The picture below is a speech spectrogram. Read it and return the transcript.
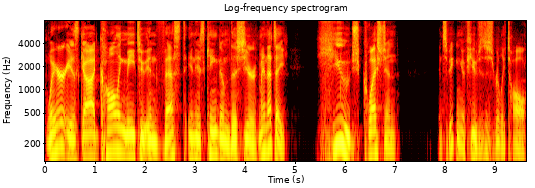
Where is God calling me to invest in his kingdom this year? Man, that's a huge question. And speaking of huge, this is really tall.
